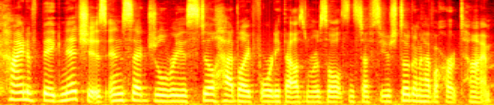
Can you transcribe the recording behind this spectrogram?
kind of big niches. Insect jewelry has still had like 40,000 results and stuff, so you're still going to have a hard time.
